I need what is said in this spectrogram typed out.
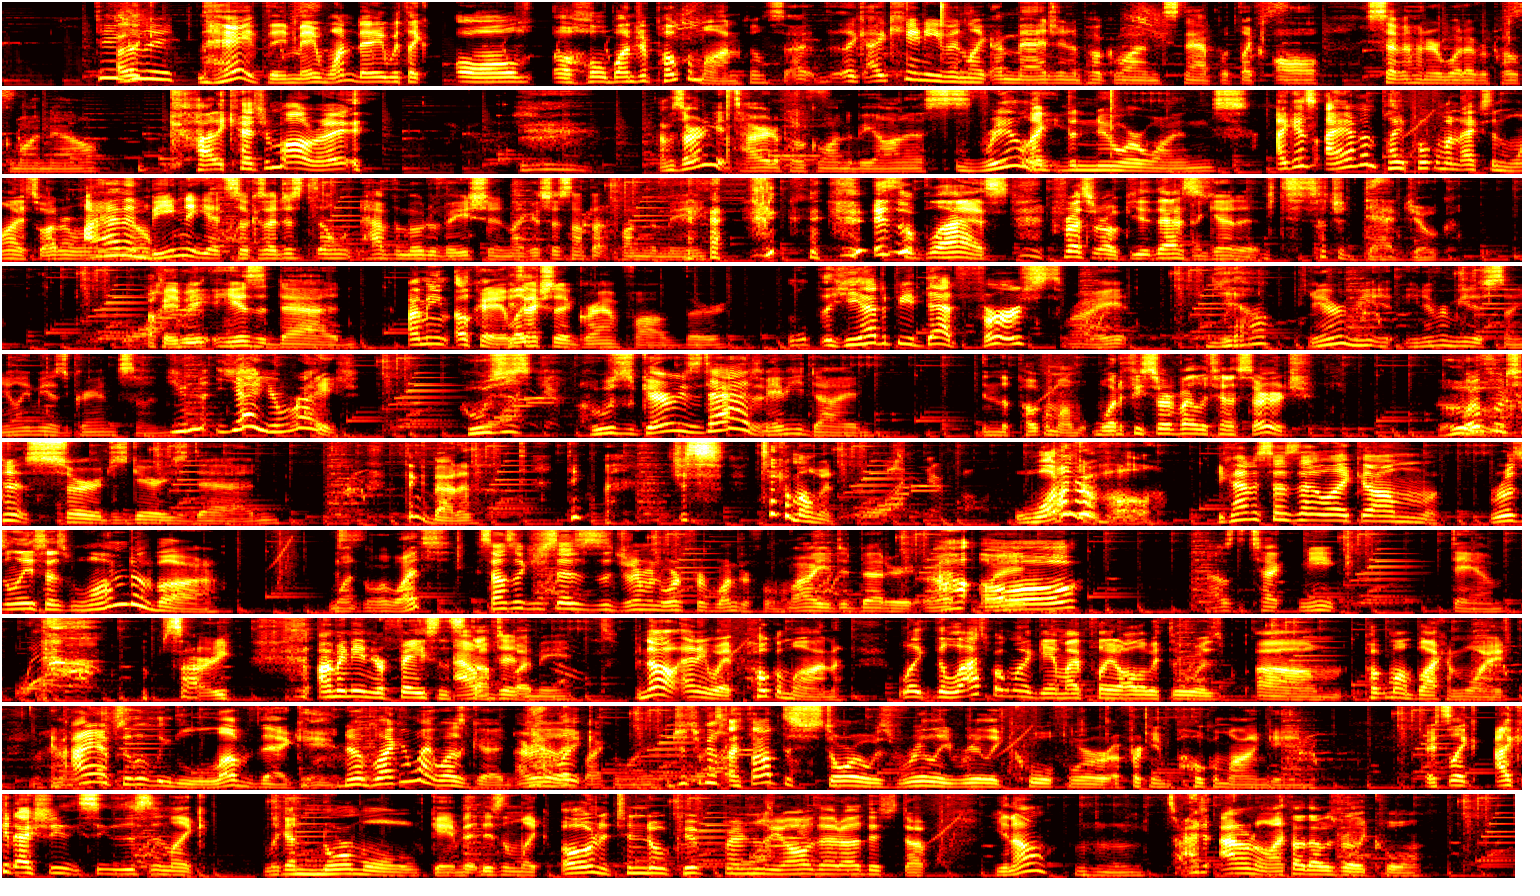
it. Like- hey, they may one day with like all a whole bunch of Pokemon. Don't like I can't even like imagine a Pokemon Snap with like all 700 whatever Pokemon now. Gotta catch them all, right? Oh I'm starting to get tired of Pokemon to be honest. Really? Like the newer ones. I guess I haven't played Pokemon X and Y, so I don't. Really I haven't know. beaten it yet, so because I just don't have the motivation. Like it's just not that fun to me. it's a blast, Professor Oak. That's I get it. It's such a dad joke. Okay, He, he is a dad. I mean, okay, He's like actually a grandfather, well, he had to be a dad first. right? Yeah. You never meet you never meet his son. You only meet his grandson. You. Yeah, you're right. Who's his? Who's Gary's dad? Maybe he died. in the Pokemon. What if he served by Lieutenant Surge? Ooh, What if Lieutenant Surge is Gary's dad? think about it. Think. Just take a moment. Wonderful. Wonderful. He kind of says that like um Rosalie says wunderbar. What? What? It sounds like he says the German word for wonderful. Wow, you did better. Uh Oh, wait. oh. How's the technique? Damn. I'm sorry. I mean in your face and stuff. Outdid but, me. But no, anyway, Pokemon. Like the last Pokemon game I played all the way through was um Pokemon Black and White. And I absolutely loved that game. No, Black and White was good. I really like like- Black and White. just because I thought the story was really, really cool for a freaking Pokemon game. It's like I could actually see this in like like a normal game that isn't like oh Nintendo kid friendly, all that other stuff, you know. Mm -hmm. So I, I don't know. I thought that was really cool.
